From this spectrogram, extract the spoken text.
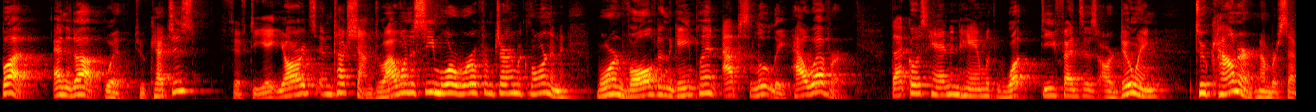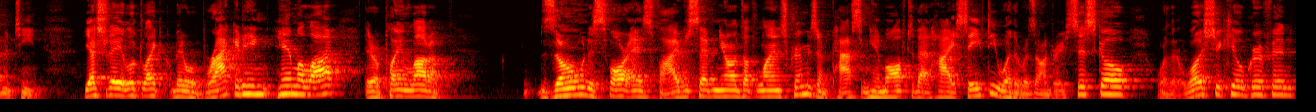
but ended up with two catches, 58 yards, and a touchdown. Do I want to see more work from Terry McLaurin and more involved in the game plan? Absolutely. However, that goes hand in hand with what defenses are doing to counter number 17. Yesterday, it looked like they were bracketing him a lot. They were playing a lot of zone as far as five to seven yards off the line of scrimmage and passing him off to that high safety, whether it was Andre Cisco, whether it was Shaquill Griffin,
